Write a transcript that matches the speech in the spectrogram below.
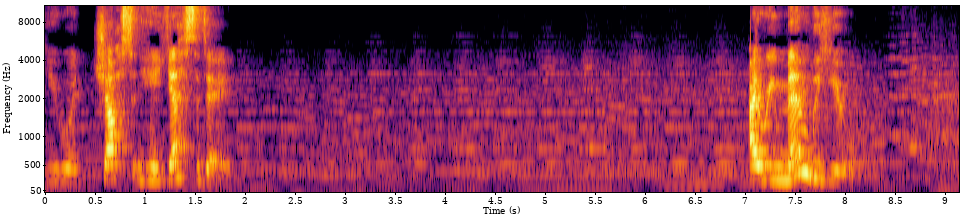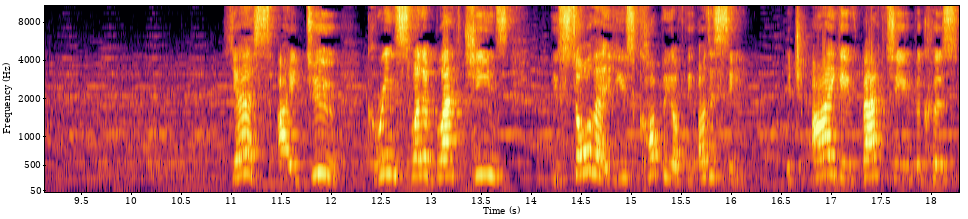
You were just in here yesterday. I remember you. Yes, I do. Green sweater, black jeans. You stole that used copy of the Odyssey, which I gave back to you because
